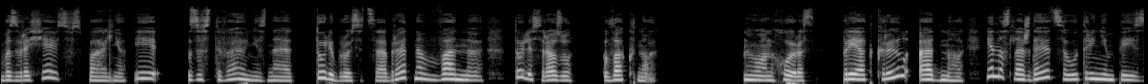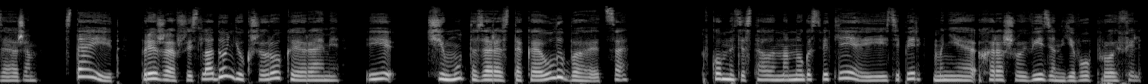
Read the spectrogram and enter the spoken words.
возвращаюсь в спальню и Застываю, не зная, то ли броситься обратно в ванную, то ли сразу в окно. Вон Хорос приоткрыл одно и наслаждается утренним пейзажем. Стоит, прижавшись ладонью к широкой раме, и чему-то зараз такая улыбается. В комнате стало намного светлее, и теперь мне хорошо виден его профиль.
